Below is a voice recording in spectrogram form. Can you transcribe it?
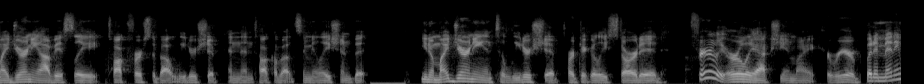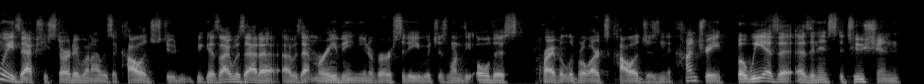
my journey obviously talk first about leadership and then talk about simulation but you know my journey into leadership particularly started fairly early actually in my career but in many ways actually started when i was a college student because i was at a i was at moravian university which is one of the oldest private liberal arts colleges in the country. But we as a as an institution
